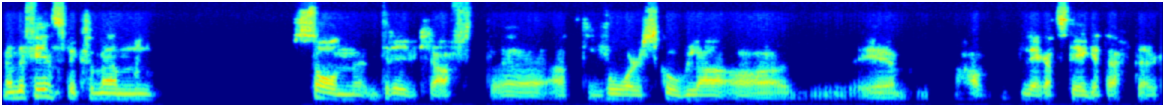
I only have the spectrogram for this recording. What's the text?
men det finns liksom en sån drivkraft eh, att vår skola har, är, har legat steget efter.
